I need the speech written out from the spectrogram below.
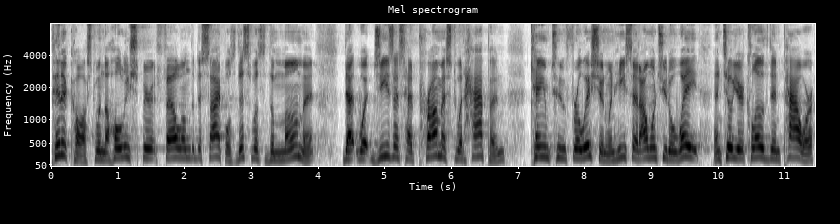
Pentecost when the Holy Spirit fell on the disciples. This was the moment that what Jesus had promised would happen came to fruition. When he said, I want you to wait until you're clothed in power,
